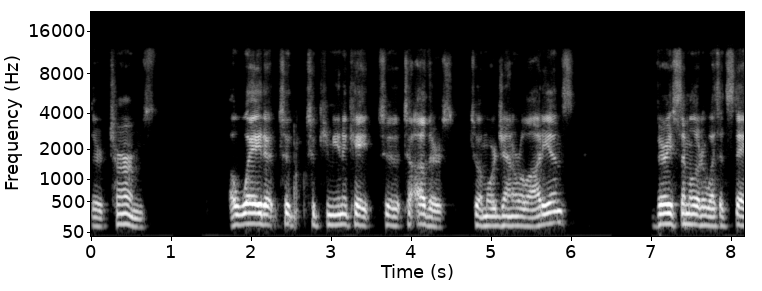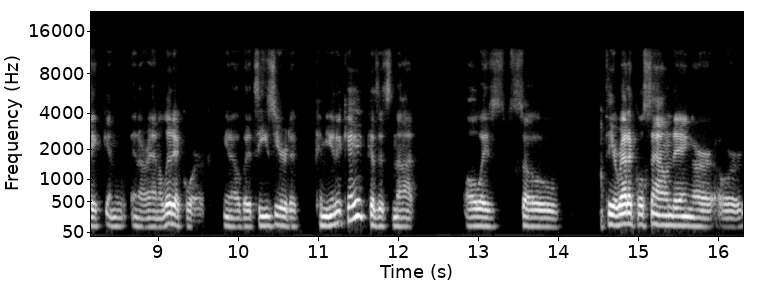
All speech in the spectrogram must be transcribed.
their terms, a way to to, to communicate to, to others to a more general audience, very similar to what's at stake in, in our analytic work, you know, but it's easier to communicate because it's not always so theoretical sounding or, or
